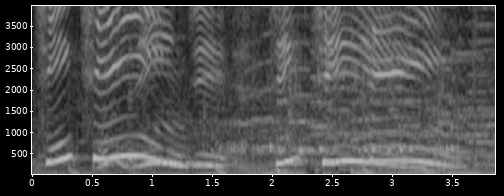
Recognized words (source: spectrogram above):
Tchim, tchim! Um brinde! Tchim, tchim! tchim.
